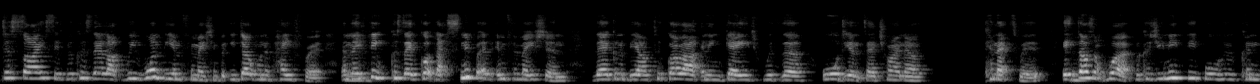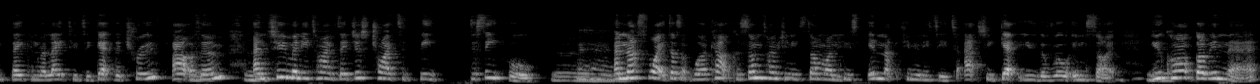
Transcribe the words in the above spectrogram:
decisive because they're like, we want the information, but you don't want to pay for it. And they mm. think because they've got that snippet of information, they're going to be able to go out and engage with the audience they're trying to connect with. It mm. doesn't work because you need people who can they can relate to to get the truth out of mm. them. Mm. And too many times they just try to be deceitful. Mhm. And that's why it doesn't work out because sometimes you need someone who's in that community to actually get you the real insight. You can't go in there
